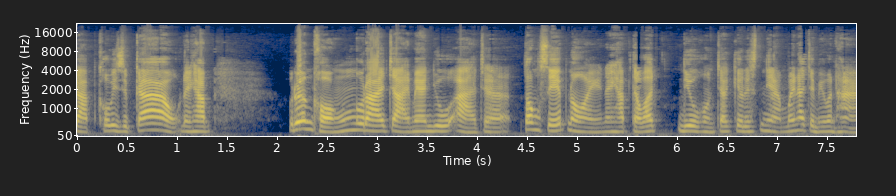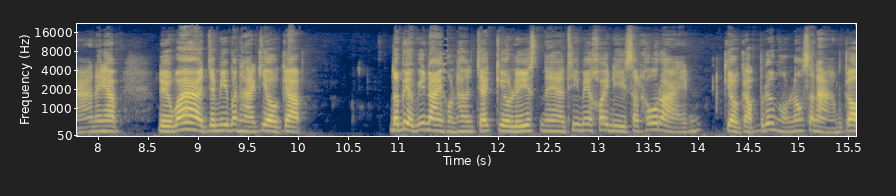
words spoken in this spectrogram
กับโควิด -19 นะครับ เรื่องของรายจ่ายแมนยูอาจจะต้องเซฟหน่อยนะครับ แต่ว่าดีลของแจ็คเกลิสเนี่ยไม่น่าจะมีปัญหานะครับ หรือว่าจะมีปัญหาเกี่ยวกับระเบียบวินัยของทางแจ็คเกลิสนะฮะที่ไม่ค่อยดีสักเท่าไหร่เกี่ยวกับเรื่องของนอกสนามก็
